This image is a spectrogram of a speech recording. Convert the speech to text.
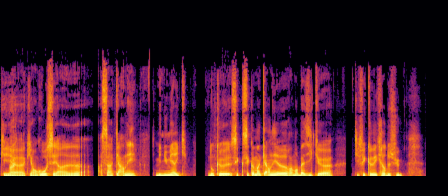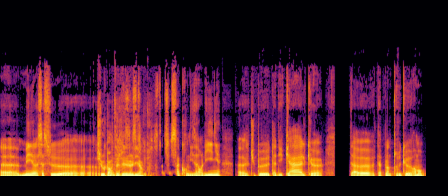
qui est, Ouais. euh, qui en gros c'est un c'est un carnet mais numérique. Donc c'est c'est comme un carnet vraiment basique qui fait que écrire dessus, euh, mais euh, ça se. euh, Tu veux partager dire, le ça lien. Ça se synchronise en ligne. euh, tu peux, t'as des calques, t'as euh, t'as plein de trucs vraiment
